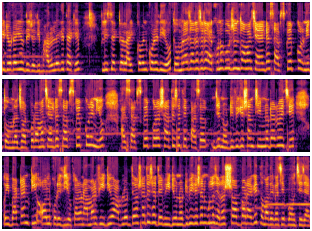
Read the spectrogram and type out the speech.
ভিডিওটাই অবধি। যদি ভালো লেগে থাকে প্লিজ একটা লাইক কমেন্ট করে দিও। তোমরা যারা যারা এখনও পর্যন্ত আমার চ্যানেলটা সাবস্ক্রাইব করনি, তোমরা ঝটপট আমার চ্যানেলটা সাবস্ক্রাইব করে নিও। আর সাবস্ক্রাইব করার সাথে সাথে পাশে যে নোটিফিকেশান চিহ্নটা রয়েছে, ওই বাটনটি অল করে দিও। কারণ আমার ভিডিও আপলোড দেওয়ার সাথে সাথে ভিডিও নোটিফিকেশানগুলো যেন সববার আগে তোমাদের কাছে পৌঁছে যায়।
